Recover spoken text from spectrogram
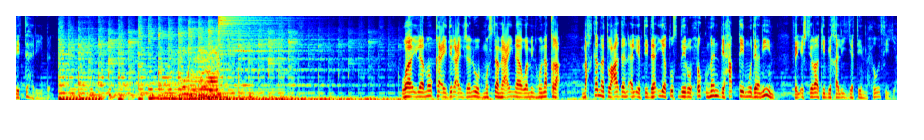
للتهريب. وإلى موقع درع الجنوب مستمعينا ومنه نقرأ محكمة عدن الابتدائية تصدر حكما بحق مدانين في الاشتراك بخلية حوثية.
